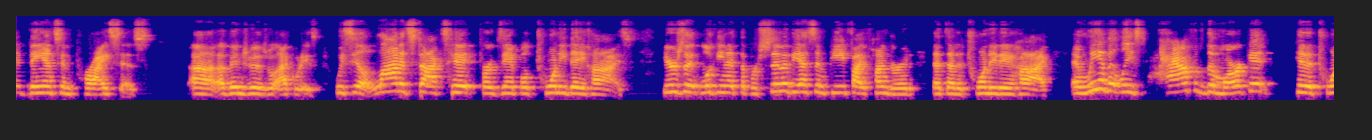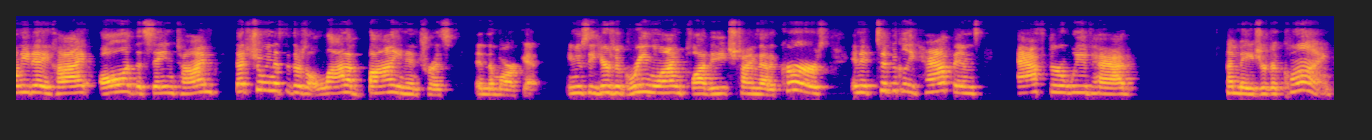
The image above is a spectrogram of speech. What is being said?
advance in prices uh, of individual equities. We see a lot of stocks hit, for example, 20-day highs. Here's it looking at the percent of the S&P 500 that's at a 20-day high. And we have at least half of the market hit a 20-day high all at the same time. That's showing us that there's a lot of buying interest in the market. And you see here's a green line plotted each time that occurs, and it typically happens after we've had a major decline.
